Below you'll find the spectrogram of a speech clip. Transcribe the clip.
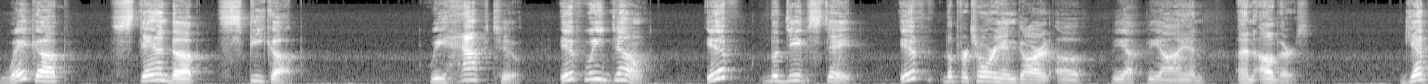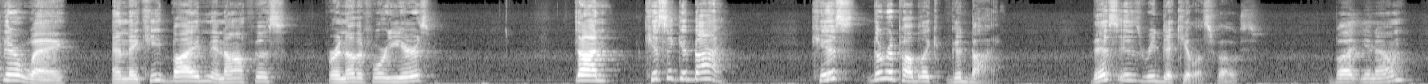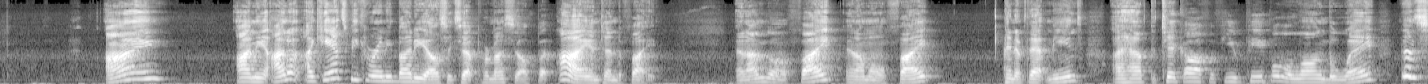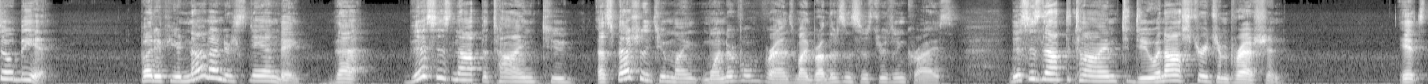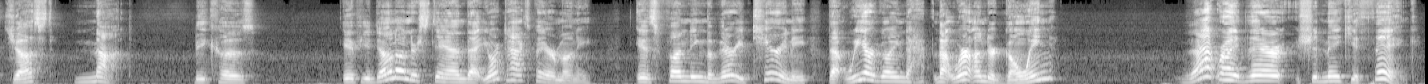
Wake up, stand up, speak up. We have to. If we don't, if the deep state, if the Praetorian Guard of the FBI and, and others get their way and they keep Biden in office for another four years, done. Kiss it goodbye. Kiss the Republic goodbye. This is ridiculous, folks. But, you know, I I mean, I don't I can't speak for anybody else except for myself, but I intend to fight. And I'm going to fight and I'm going to fight. And if that means I have to tick off a few people along the way, then so be it. But if you're not understanding that this is not the time to especially to my wonderful friends, my brothers and sisters in Christ, this is not the time to do an ostrich impression. It's just not. Because if you don't understand that your taxpayer money is funding the very tyranny that we are going to ha- that we're undergoing. That right there should make you think.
